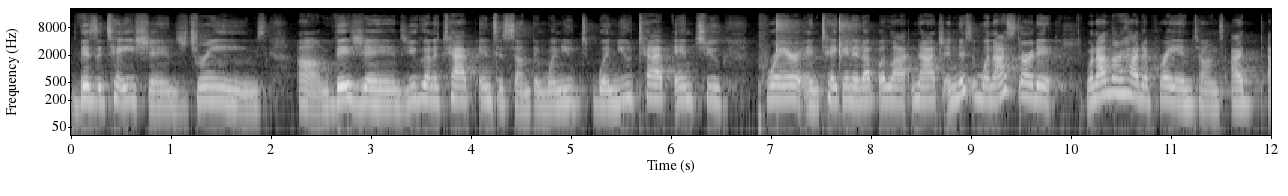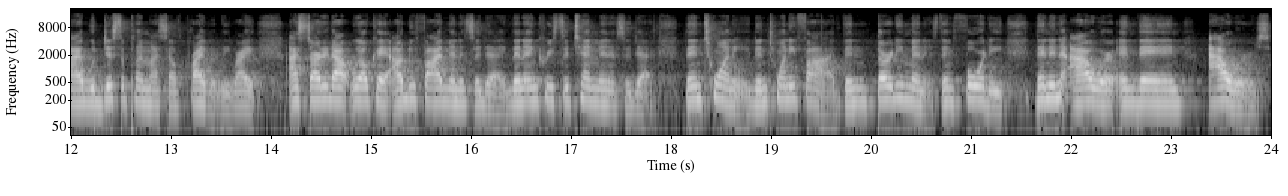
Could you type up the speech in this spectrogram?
Visitations, dreams, um, visions. You're going to tap into something when you when you tap into prayer and taking it up a lot notch. And this is when I started when I learned how to pray in tongues, I I would discipline myself privately, right? I started out well, okay, I'll do 5 minutes a day. Then I increased to 10 minutes a day. Then 20, then 25, then 30 minutes, then 40, then an hour, and then hours.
